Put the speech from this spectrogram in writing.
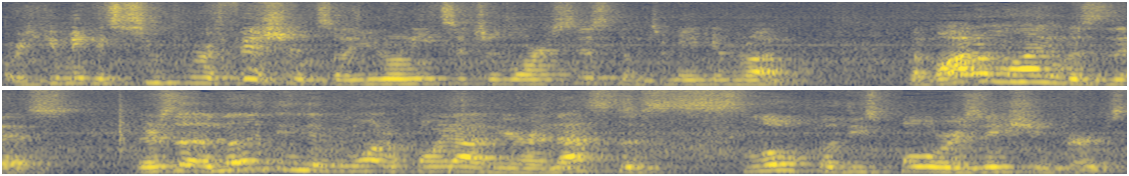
or you can make it super efficient so you don't need such a large system to make it run. The bottom line was this. There's another thing that we want to point out here, and that's the slope of these polarization curves.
